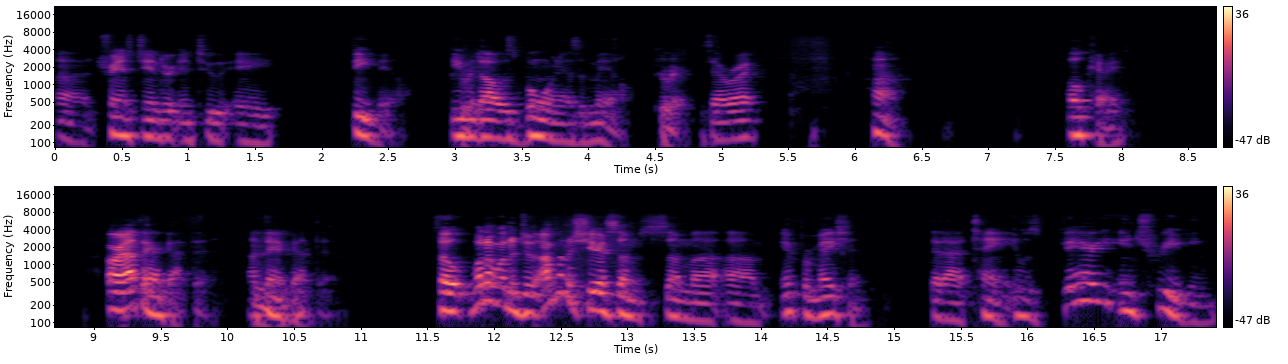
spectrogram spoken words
uh, transgender into a female, even Correct. though I was born as a male. Correct. Is that right? Huh. Okay. All right. I think I got that. I think. I got that. So what I'm going to do, I'm going to share some some uh, um, information that I attained. It was very intriguing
